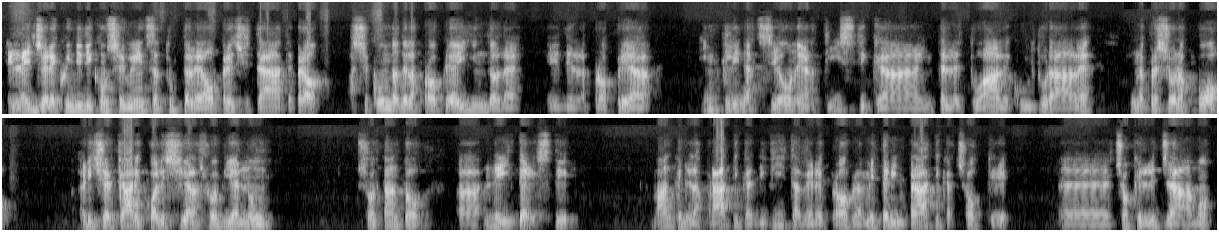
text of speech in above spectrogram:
e leggere quindi di conseguenza tutte le opere citate, però a seconda della propria indole e della propria inclinazione artistica, intellettuale, culturale, una persona può ricercare quale sia la sua via non soltanto uh, nei testi, ma anche nella pratica di vita vera e propria, mettere in pratica ciò che, eh, ciò che leggiamo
